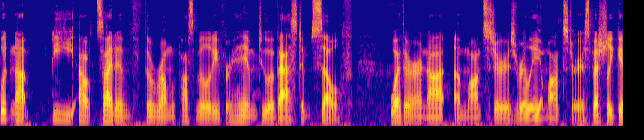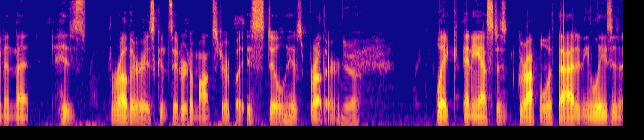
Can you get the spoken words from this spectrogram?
would not be outside of the realm of possibility for him to have asked himself whether or not a monster is really a monster, especially given that his brother is considered a monster, but is still his brother. Yeah like and he has to grapple with that and he lays in,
